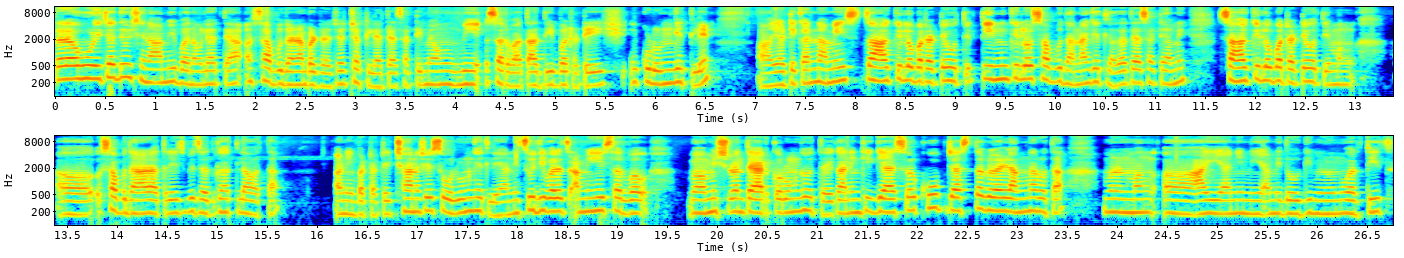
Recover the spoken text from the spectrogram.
तर होळीच्या दिवशी ना आम्ही बनवल्या त्या साबुदाणा बटाट्याच्या चकल्या. त्यासाठी मग मी सर्वात आधी बटाटे श- उकडून घेतले. या ठिकाणी आम्ही सहा किलो बटाटे होते. तीन किलो साबुदाणा घेतला होता. त्यासाठी आम्ही सहा किलो बटाटे होते. मग साबुदाणा रात्रीच भिजत घातला होता. आणि बटाटे छान असे सोलून घेतले. आणि चुलीवरच आम्ही हे सर्व मिश्रण तयार करून घेतो आहे कारण की गॅसवर खूप जास्त वेळ लागणार होता. म्हणून मग आई आणि मी आम्ही दोघी मिळून वरतीच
